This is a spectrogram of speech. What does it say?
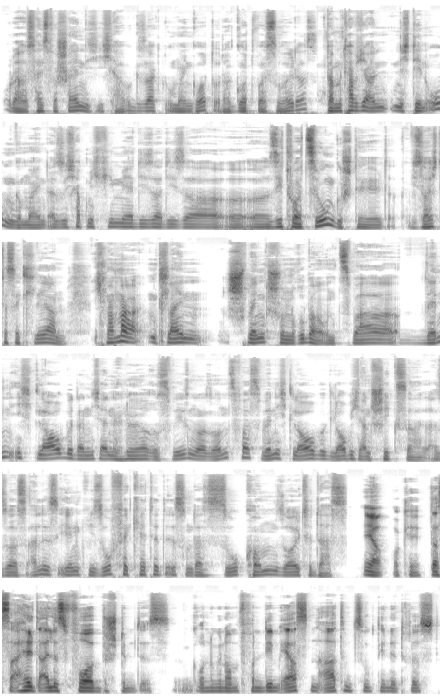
oder das heißt wahrscheinlich, ich habe gesagt, oh mein Gott, oder Gott, was soll das? Damit habe ich ja nicht den oben gemeint. Also ich habe mich viel mehr dieser, dieser äh, äh Situation gestellt. Wie soll ich das erklären? Ich mache mal einen kleinen Schwenk schon rüber. Und zwar, wenn ich glaube, dann nicht an ein höheres Wesen oder sonst was. Wenn ich glaube, glaube ich an Schicksal. Also, dass alles irgendwie so verkettet ist und dass es so kommen sollte, das. Ja, okay. Dass halt alles vorbestimmt ist. Im Grunde genommen von dem ersten Atemzug, den du triffst,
